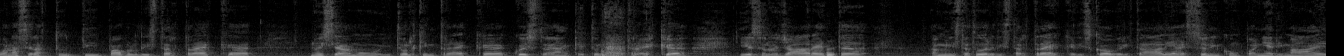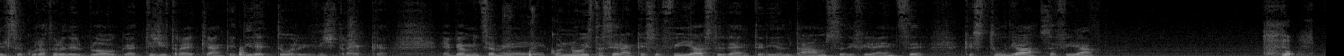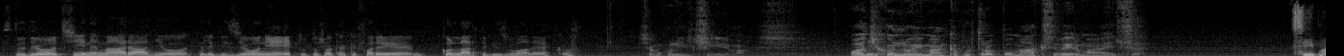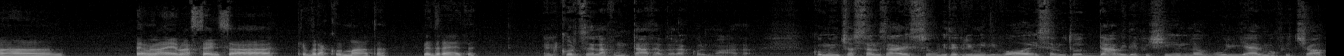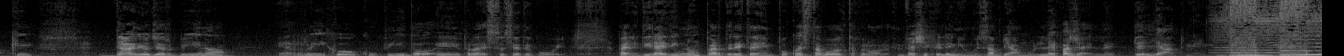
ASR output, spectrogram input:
Buonasera a tutti, popolo di Star Trek. Noi siamo i Talking Trek, questo è anche Talking Trek. Io sono Jared, amministratore di Star Trek Discovery Italia e sono in compagnia di Miles, curatore del blog TG Trek e anche direttore di TG Trek. E abbiamo insieme con noi stasera anche Sofia, studente di Eldams di Firenze, che studia. Sofia? Studio cinema, radio, televisioni e tutto ciò che ha a che fare con l'arte visuale, ecco. Diciamo con il cinema. Oggi sì. con noi manca purtroppo Max, vero Miles? Sì, ma è, una, è un'assenza che verrà colmata, vedrete. Nel corso della puntata verrà colmata. Comincio a salutare subito i primi di voi. Saluto Davide Picillo, Guglielmo Picciocchi, Dario Gerbino Enrico Cupido e per adesso siete voi. Bene, direi di non perdere tempo, questa volta però invece che le news abbiamo le pagelle degli admin.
